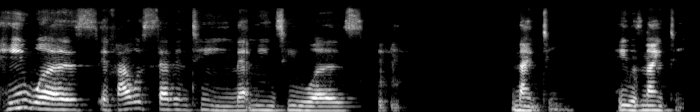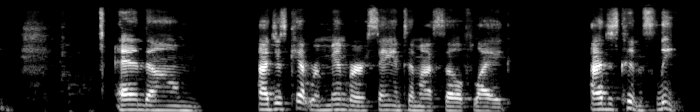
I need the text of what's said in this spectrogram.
he was, if I was 17, that means he was 19. He was 19. And um, I just kept remember saying to myself, like, I just couldn't sleep.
